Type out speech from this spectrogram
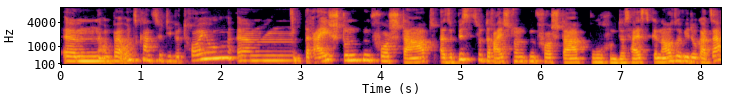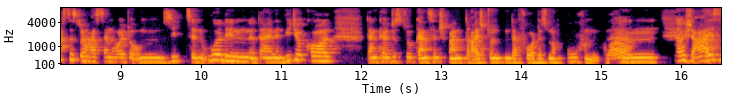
Ähm, und bei uns kannst du die Betreuung ähm, drei Stunden vor Start, also bis zu drei Stunden vor Start buchen. Das heißt, genauso wie du gerade sagtest, du hast dann heute um 17 Uhr den, deinen Videocall, dann könntest du ganz entspannt drei Stunden davor das noch buchen. Wow. Ähm, ja, da ist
